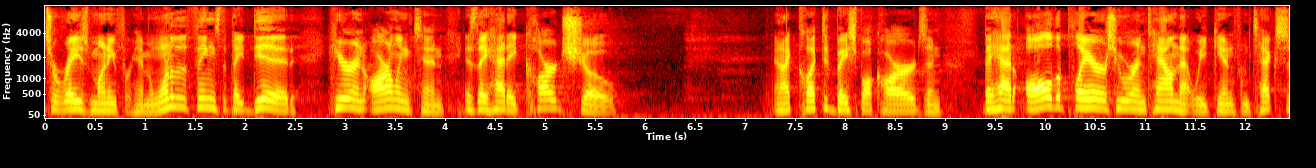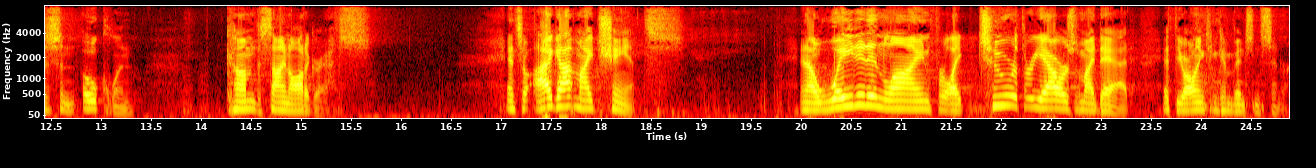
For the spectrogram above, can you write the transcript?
to raise money for him. And one of the things that they did here in Arlington is they had a card show. And I collected baseball cards, and they had all the players who were in town that weekend from Texas and Oakland come to sign autographs. And so I got my chance. And I waited in line for like two or three hours with my dad at the Arlington Convention Center.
